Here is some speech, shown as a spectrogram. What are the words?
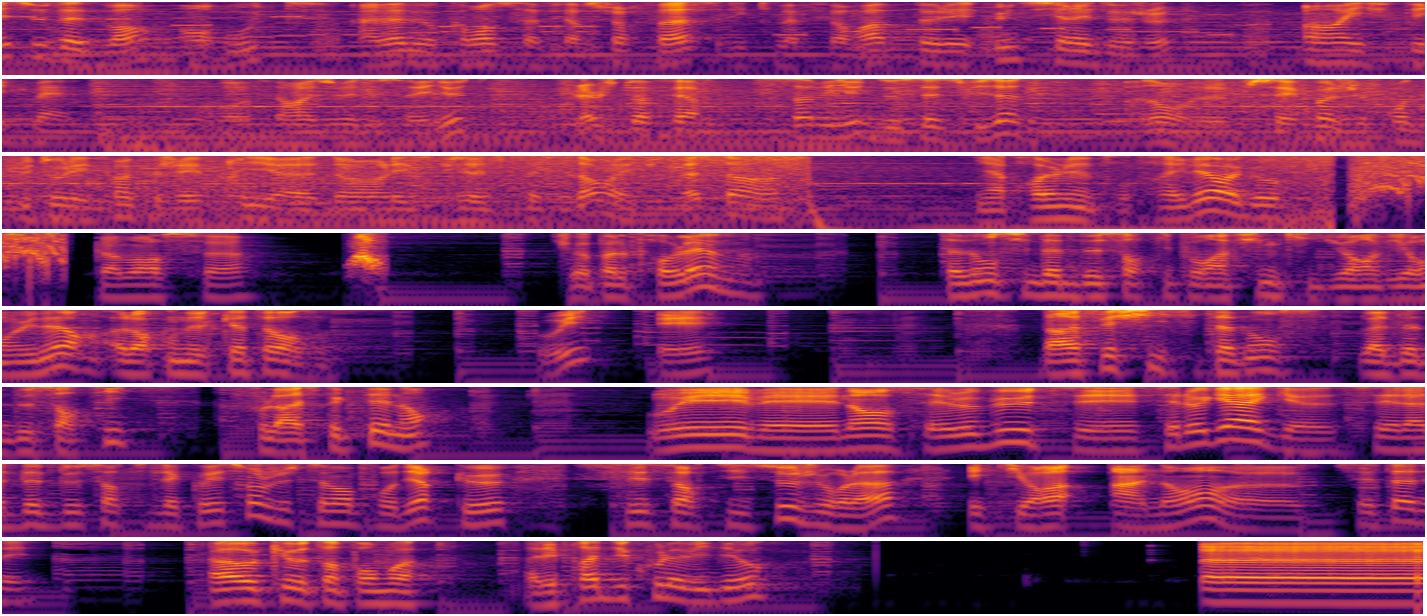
Et soudainement, en août, un mème commence à faire surface et qui m'a fait rappeler une série de jeux, Henry Stickman. Pour faire un résumé de 5 minutes, là je dois faire 5 minutes de cet épisode. Ah non, euh, vous savez quoi, je vais prendre plutôt les fins que j'avais pris euh, dans les épisodes précédents et puis basta. Hein. Y'a un problème dans ton trailer, Hugo. Comment ça? Tu vois pas le problème? T'annonces une date de sortie pour un film qui dure environ une heure alors qu'on est le 14. Oui, et? Bah réfléchis, si t'annonces la date de sortie, faut la respecter, non? Oui, mais non, c'est le but, c'est le gag. C'est la date de sortie de la collection justement pour dire que c'est sorti ce jour-là et qu'il y aura un an euh, cette année. Ah ok, autant pour moi. Elle est prête du coup la vidéo? Euh...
